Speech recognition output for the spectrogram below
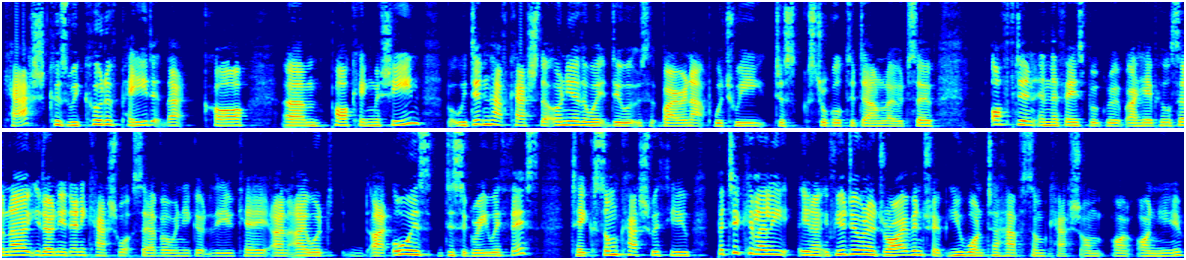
cash because we could have paid at that car um, parking machine, but we didn't have cash. The only other way to do it was via an app, which we just struggled to download. So often in the Facebook group, I hear people say, no, you don't need any cash whatsoever when you go to the UK. And I would, I always disagree with this. Take some cash with you, particularly, you know, if you're doing a driving trip, you want to have some cash on, on, on you.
